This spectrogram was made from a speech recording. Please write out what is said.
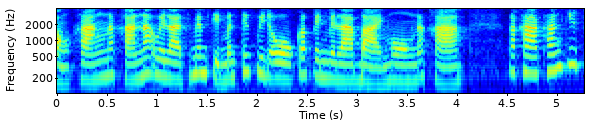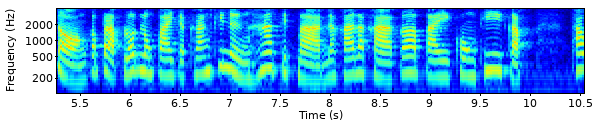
2 ครั้งนะคะ ณ เวลาที่แม่มสินบันทึกวิดีโอก็เป็นเวลาบ่ายโมงนะคะ ราคาครั้งที่ 2 ก็ปรับลดลงไปจากครั้งที่ 1 50 บาทนะคะ ราคาก็ไปคงที่กับเท่า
